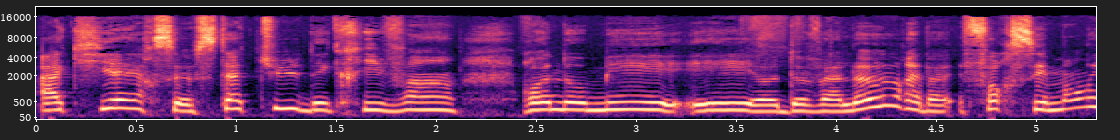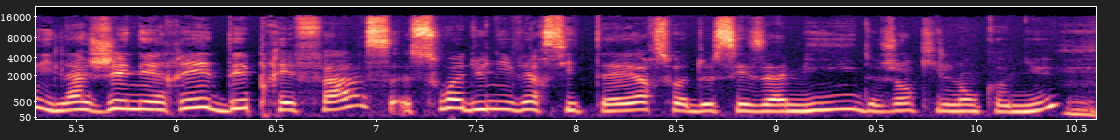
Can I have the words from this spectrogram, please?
acquiert ce statut d'écrivain renommé et euh, de valeur, eh ben, forcément, il a généré des préfaces, soit d'universitaires, soit de ses amis, de gens qui l'ont connu, mhm.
